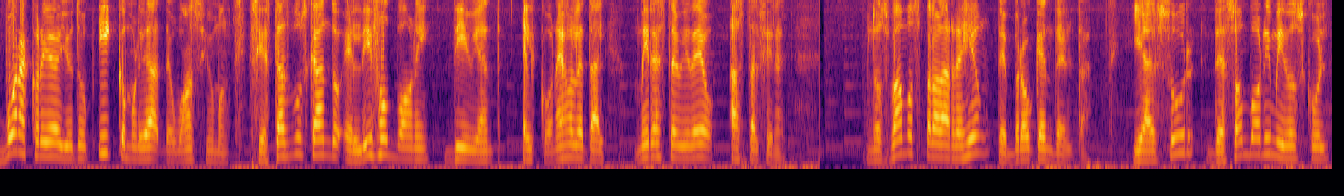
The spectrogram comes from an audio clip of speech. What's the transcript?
Buenas corridas de YouTube y comunidad de Once Human. Si estás buscando el Lethal Bunny, Deviant, el conejo letal, mira este video hasta el final. Nos vamos para la región de Broken Delta. Y al sur de Sunbury Middle School,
